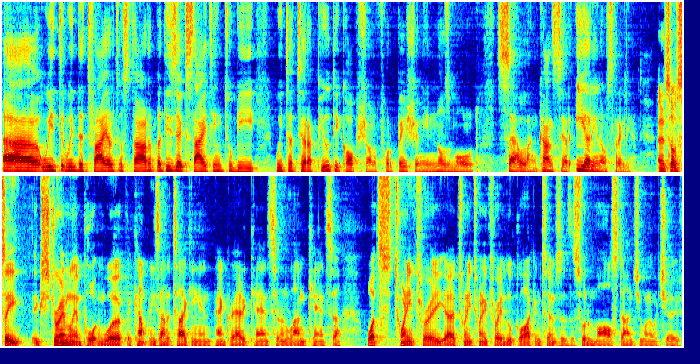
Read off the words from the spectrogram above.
uh, with, with the trial to start, but it's exciting to be with a therapeutic option for patients in non-small cell lung cancer here in Australia. And it's obviously extremely important work the company's undertaking in pancreatic cancer and lung cancer. What's 23, uh, 2023 look like in terms of the sort of milestones you want to achieve?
